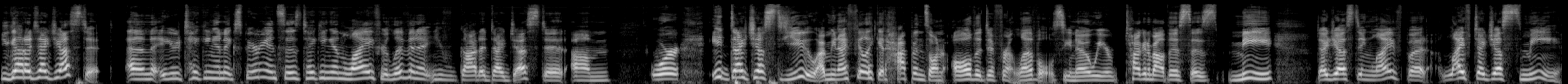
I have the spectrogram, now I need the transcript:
you got to digest it. And you're taking in experiences, taking in life, you're living it, you've got to digest it. Um, or it digests you. I mean, I feel like it happens on all the different levels. You know, we are talking about this as me digesting life, but life digests me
